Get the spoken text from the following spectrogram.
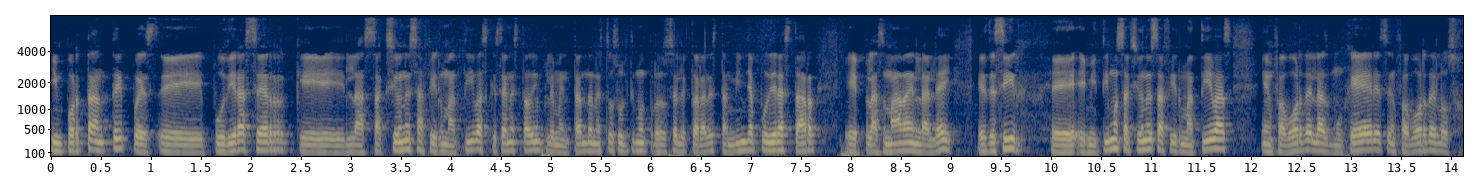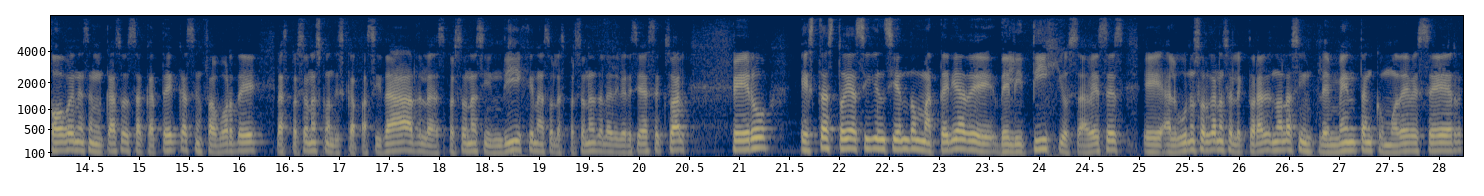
importante, pues eh, pudiera ser que las acciones afirmativas que se han estado implementando en estos últimos procesos electorales también ya pudiera estar eh, plasmada en la ley. Es decir, eh, emitimos acciones afirmativas en favor de las mujeres, en favor de los jóvenes, en el caso de Zacatecas, en favor de las personas con discapacidad, las personas indígenas o las personas de la diversidad sexual, pero estas todavía siguen siendo materia de, de litigios. A veces algunos órganos electorales no las implementan como debe ser,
